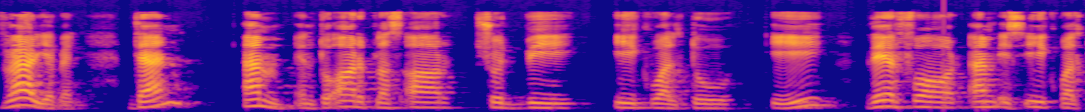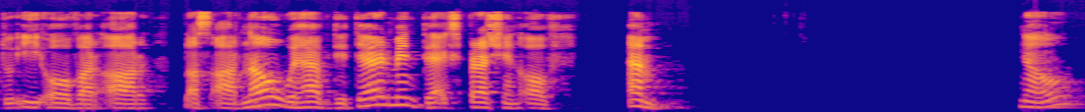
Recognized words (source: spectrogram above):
variable. Then m into r plus r should be equal to e. Therefore, m is equal to e over r plus r. Now we have determined the expression of m. Now,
